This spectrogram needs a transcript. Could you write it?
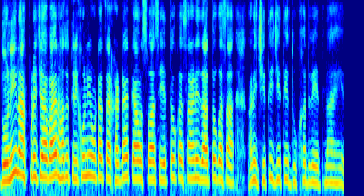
दोन्ही नागपुडीच्या बाहेर हा जो त्रिकोणी ओटाचा खड्डा आहे त्यावर श्वास येतो कसा आणि जातो कसा आणि जिथे जिथे दुःखद वेदना आहेत.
